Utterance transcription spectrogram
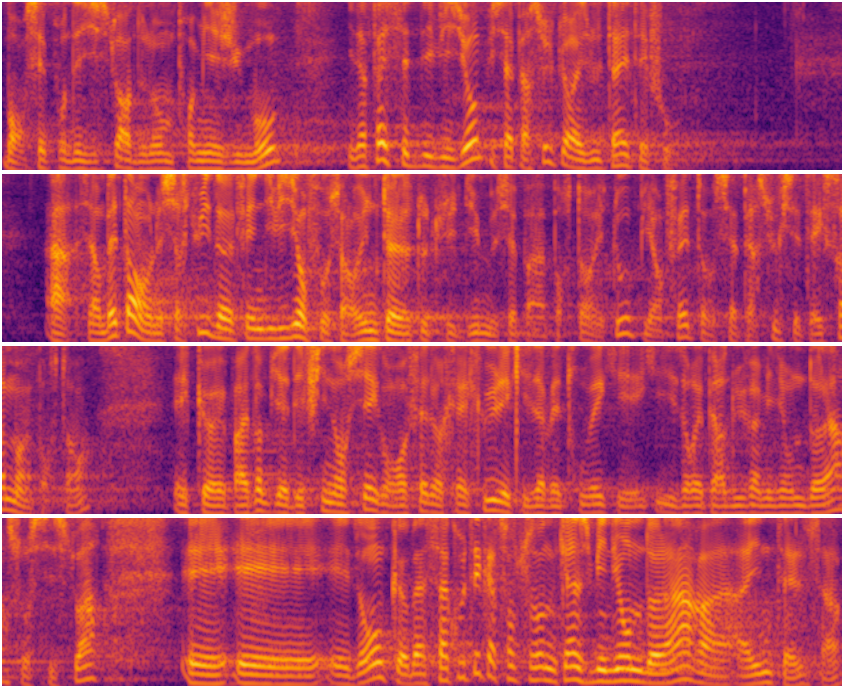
Bon, c'est pour des histoires de nombres premiers jumeaux. Il a fait cette division, puis s'est aperçu que le résultat était faux. Ah, c'est embêtant, le circuit fait une division fausse. Alors Intel a tout de suite dit, mais c'est pas important et tout, puis en fait, on s'est aperçu que c'était extrêmement important, et que, par exemple, il y a des financiers qui ont refait leur calcul et qu'ils avaient trouvé qu'ils auraient perdu 20 millions de dollars sur cette histoire. Et, donc, ben, ça a coûté 475 millions de dollars à, à Intel, ça.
